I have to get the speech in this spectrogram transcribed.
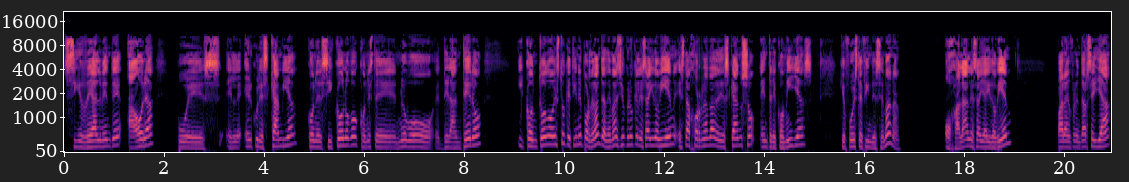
si realmente ahora pues el Hércules cambia con el psicólogo, con este nuevo delantero y con todo esto que tiene por delante. Además, yo creo que les ha ido bien esta jornada de descanso, entre comillas, que fue este fin de semana. Ojalá les haya ido bien para enfrentarse ya,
